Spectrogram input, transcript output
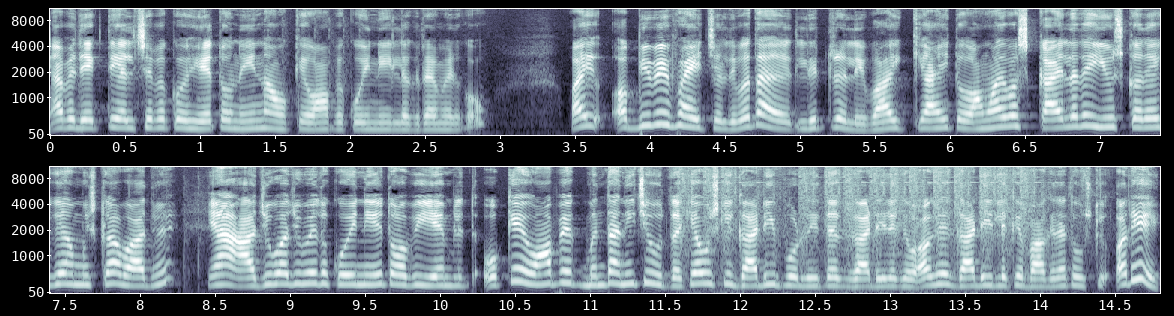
यहाँ पे देखते एलचे पे कोई है तो नहीं ना ओके वहाँ पे कोई नहीं लग रहा है मेरे को। भाई, अभी भी फाइट चल रही बता लिटरली भाई, क्या ही तो हमारे पास कायलर यूज़ करेंगे, हम इसका बाद में, यहाँ आजू बाजू में तो कोई नहीं है तो अभी एम लेते ओके वहाँ पे एक बंदा नीचे उतरा, क्या उसकी गाड़ी फोड़ दी था, गाड़ी लेके अगर गाड़ी लेके भाग रहा था, उसकी, अरे,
